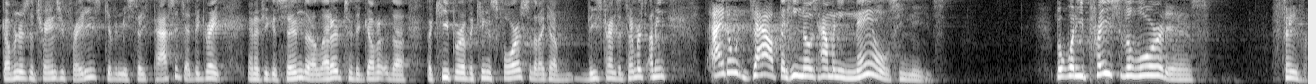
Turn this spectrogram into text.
governors of the Trans Euphrates giving me safe passage, that'd be great. And if you could send a letter to the, governor, the, the keeper of the king's forest so that I could have these kinds of timbers. I mean, I don't doubt that he knows how many nails he needs. But what he prays to the Lord is favor.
